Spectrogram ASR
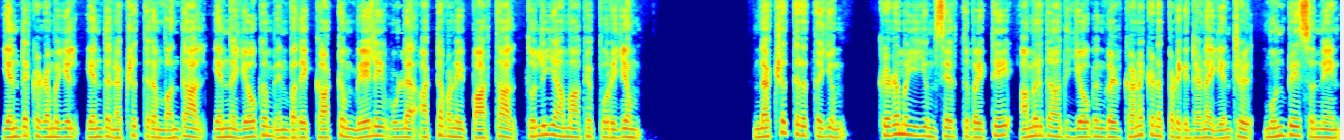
எந்த கிழமையில் எந்த நட்சத்திரம் வந்தால் என்ன யோகம் என்பதைக் காட்டும் மேலே உள்ள அட்டவணை பார்த்தால் துல்லியமாக புரியும். நட்சத்திரத்தையும் கிழமையையும் சேர்த்து வைத்தே அமிர்தாதி யோகங்கள் கணக்கிடப்படுகின்றன என்று முன்பே சொன்னேன்.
